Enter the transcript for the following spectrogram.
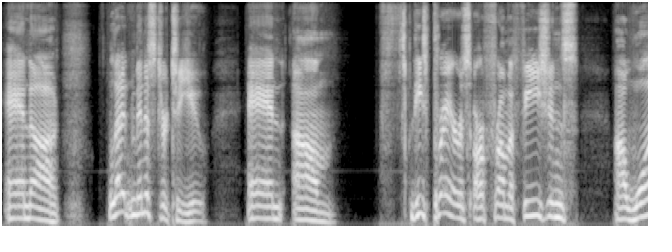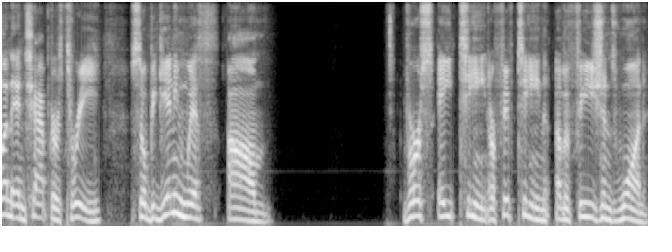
and uh, let it minister to you. And um, these prayers are from Ephesians uh, 1 and chapter 3. So beginning with um, verse 18 or 15 of Ephesians 1.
